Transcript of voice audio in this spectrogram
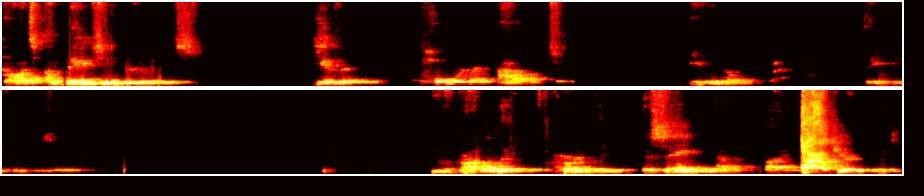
God's amazing grace, given, poured out, even though they didn't deserve it. You've probably heard the, the saying uh, by Jerry Bridges.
